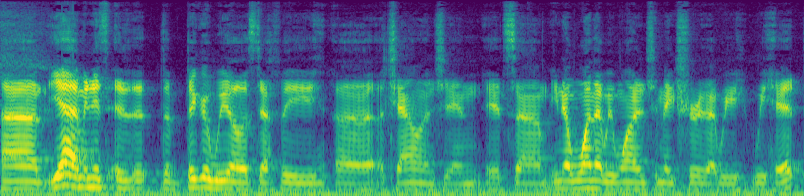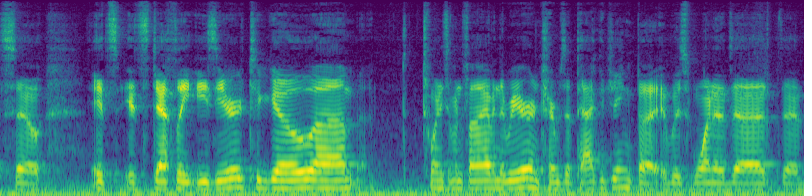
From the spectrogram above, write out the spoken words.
um, yeah, I mean, it's, it, the bigger wheel is definitely uh, a challenge, and it's um, you know one that we wanted to make sure that we, we hit. So it's it's definitely easier to go um, 27.5 in the rear in terms of packaging, but it was one of the, the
